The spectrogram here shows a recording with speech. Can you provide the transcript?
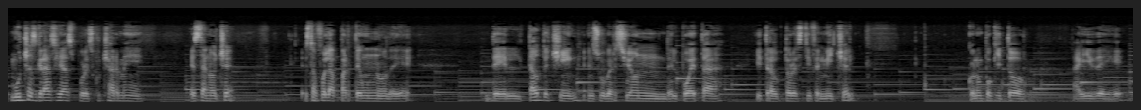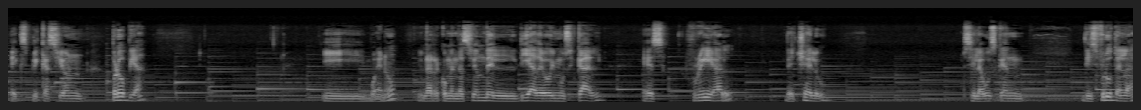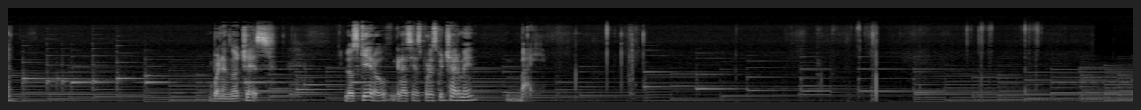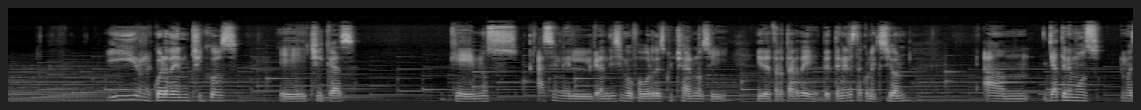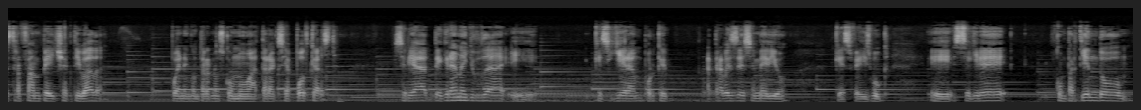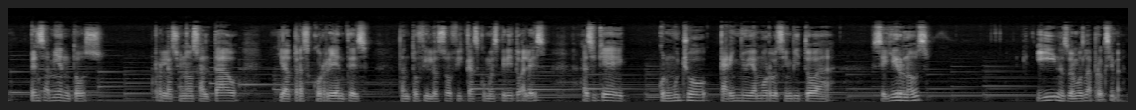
Muchas gracias por escucharme esta noche. Esta fue la parte 1 de, del Tao Te Ching en su versión del poeta y traductor Stephen Mitchell, con un poquito ahí de, explicación propia. Y bueno, la recomendación del día de hoy musical es Real de Chelu. Si la busquen, disfrútenla. Buenas noches. Los quiero. Gracias por escucharme. Bye. Recuerden chicos, eh, chicas, que nos hacen el grandísimo favor de escucharnos y, de tratar de, tener esta conexión. ya tenemos nuestra fanpage activada. Pueden encontrarnos como Ataraxia Podcast. Sería de gran ayuda eh, que siguieran porque a través de ese medio, que es Facebook, eh, seguiré compartiendo pensamientos relacionados al Tao, y a otras corrientes, tanto filosóficas como espirituales. Así que con mucho cariño y amor los invito a seguirnos y nos vemos la próxima.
